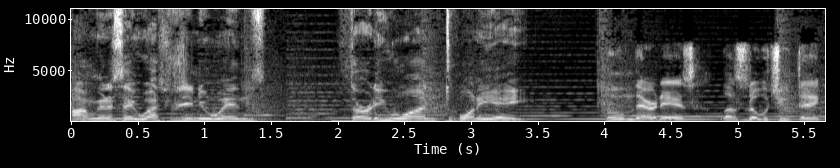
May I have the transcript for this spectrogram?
I'm going to say West Virginia wins 31-28. Boom. There it is. Let us know what you think.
